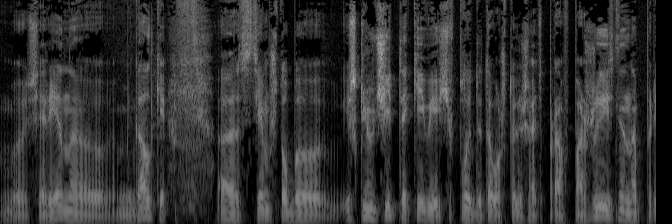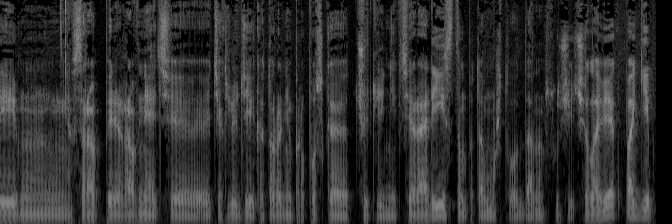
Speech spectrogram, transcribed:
э, сирена, мигалки, э, с тем, чтобы исключить такие вещи, вплоть до того, что лишать прав пожизненно, при, переравнять этих людей, которые не пропускают чуть ли не к террористам, потому что в данном случае человек погиб.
